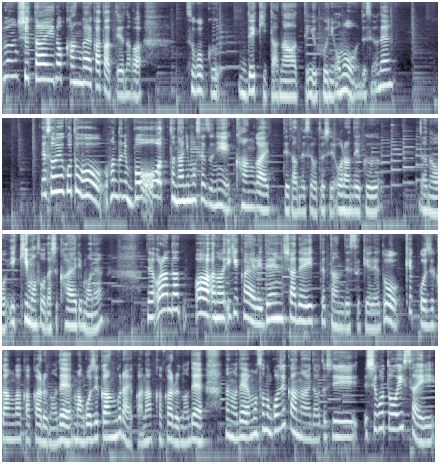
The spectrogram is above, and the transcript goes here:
分主体の考え方っていうのがすごくできたなっていう風に思うんですよね。でそういうことを本当にぼーっと何もせずに考えてたんですよ私。オランダ行くあの行きもそうだし帰りもね。でオランダはあの行き帰り電車で行ってたんですけれど結構時間がかかるので、まあ、5時間ぐらいかなかかるのでなのでもうその5時間の間私仕事を一切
